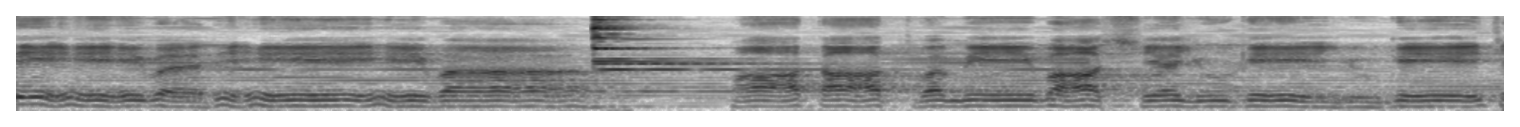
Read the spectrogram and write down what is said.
देवदेव। पाता त्वमेवास्य युगे युगे च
